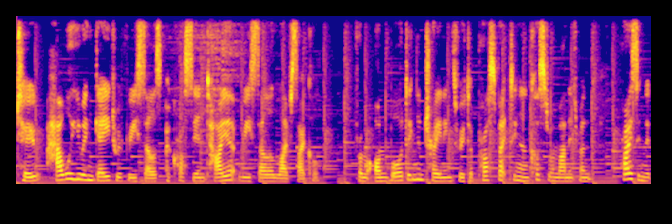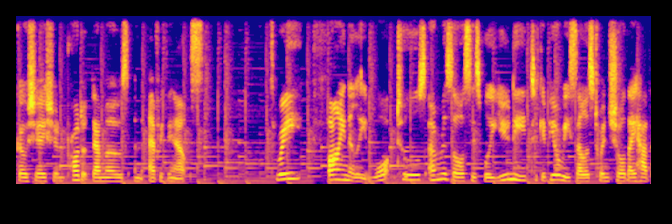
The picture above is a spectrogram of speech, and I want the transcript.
Two, how will you engage with resellers across the entire reseller lifecycle, from onboarding and training through to prospecting and customer management, pricing negotiation, product demos, and everything else? Three, finally, what tools and resources will you need to give your resellers to ensure they have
